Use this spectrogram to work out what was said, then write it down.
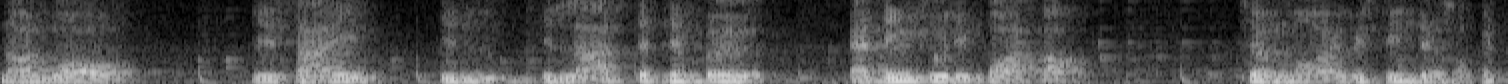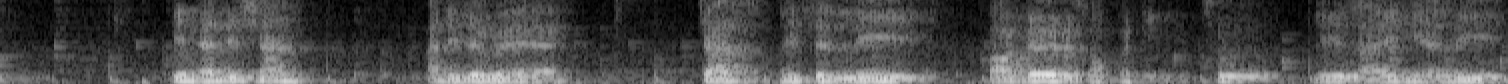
Norwell resigned in, in last September, adding to report of turmoil within the company. In addition, a Delaware judge recently ordered the company to release nearly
